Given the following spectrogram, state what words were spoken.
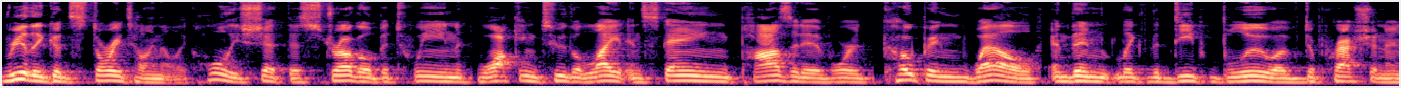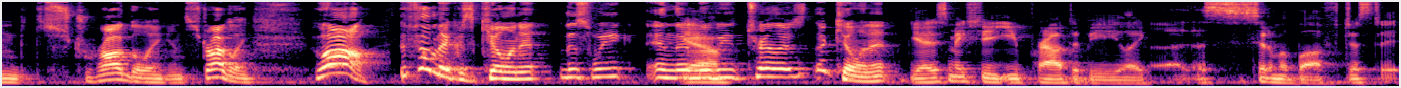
really good storytelling that, like, holy shit, this struggle between walking to the light and staying positive or coping well and then like the deep blue of depression and struggling and struggling. Wow, the filmmakers killing it this week in their Yeah. movie trailers. They're killing it. Yeah, this makes you you proud to be like a, a cinema buff, just a,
